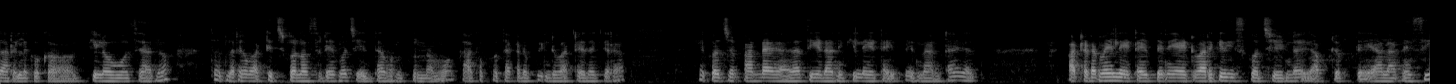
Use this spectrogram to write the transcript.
గారెలకు ఒక కిలో పోసాను. తొందరగా పట్టించుకొని వస్తాడేమో చేద్దాం అనుకున్నాము. కాకపోతే అక్కడ పిండి పట్టే దగ్గర ఇక కొంచెం పండగ కదా తీయడానికి లేట్ అయిపోయిందంట. ఇక పట్టడమే లేట్ అయిపోయింది. ఎయిట్ వరకు తీసుకొచ్చిండు. ఇక అప్పుడెప్పుడు వేయాలనేసి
